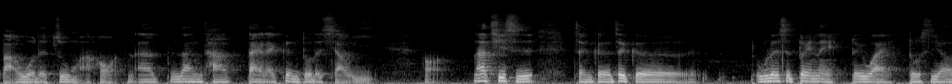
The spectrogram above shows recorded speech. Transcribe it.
把握得住嘛？吼，那让它带来更多的效益，好，那其实整个这个无论是对内对外，都是要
